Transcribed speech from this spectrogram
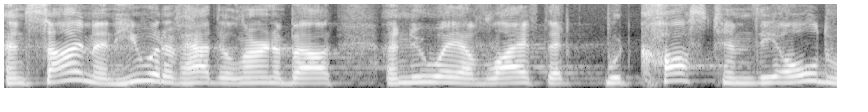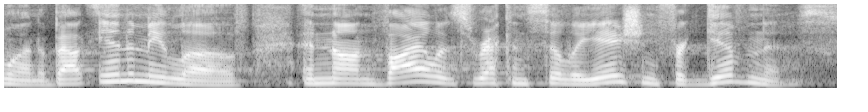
And Simon, he would have had to learn about a new way of life that would cost him the old one, about enemy love and nonviolence, reconciliation, forgiveness.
